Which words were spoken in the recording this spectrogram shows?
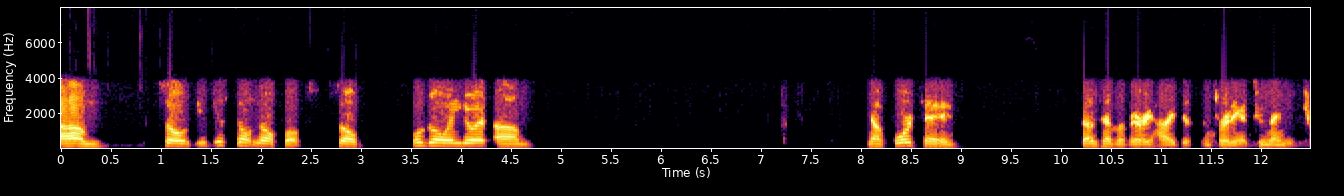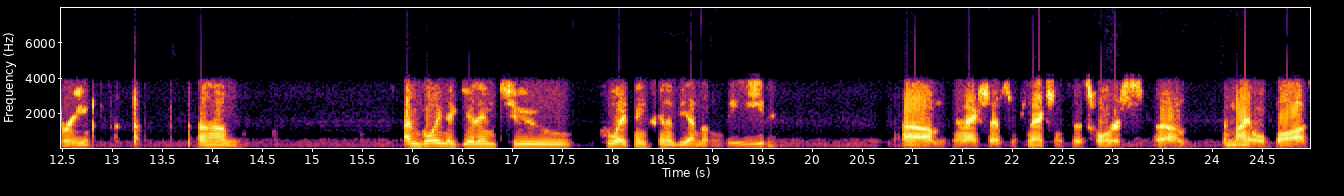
Um, so you just don't know, folks. So we'll go into it. Um, now Forte does have a very high distance rating at two ninety three. Um, I'm going to get into who I think is going to be on the lead. Um, and I actually have some connections to this horse. Um, and my old boss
